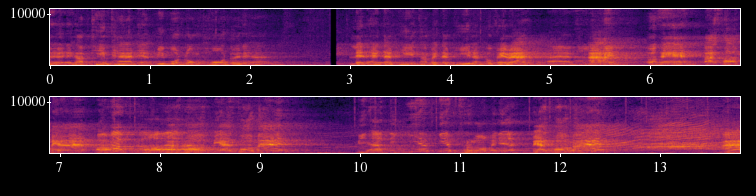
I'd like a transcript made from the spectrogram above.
รื่อยๆนะครับทีมแพ้เนี่ยมีบทลงโทษด้วยนะฮะเล่นให้เต็มที่ทำให้เต็มที่นะโอเคไหมได้ครับ อะโอเคบัสพร้อมไหมฮะพร้อมครับพร้อมบัสพร้อมบีอัสพร้อมไหมบีอาร์นี่เงียบเงียบพร้อมไหมเนี่ย บีอัสพร้อมไหมอ่า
